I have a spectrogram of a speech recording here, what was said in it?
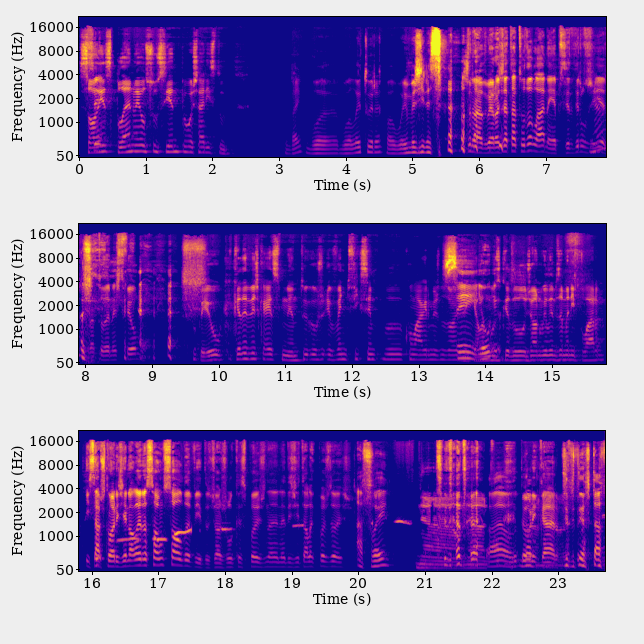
Só Sim. esse plano é o suficiente para eu achar isso tudo. Bem, boa, boa leitura, ou boa imaginação. A jornada do herói já está toda lá, nem é preciso de trilogia, já está toda neste filme. Desculpa, eu, cada vez que há esse momento, eu, eu venho fico sempre com lágrimas nos olhos. Sim, Aquela eu- música do John Williams a manipular-me. E sabes que no original era só um sol, David. O Jorge Lucas depois na, na digital é que pôs dois. Ah, foi? Não, não. Uau, Estou a não- brincar. Tipo, estava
